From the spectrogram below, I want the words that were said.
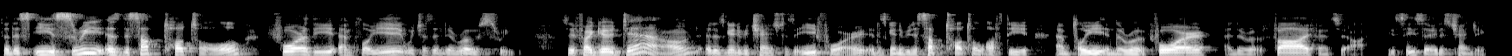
So this E3 is the subtotal for the employee, which is in the row 3. So if I go down, it is going to be changed to the E4. It is going to be the subtotal of the employee in the row 4 and the row 5 and so on. You see, so it is changing.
